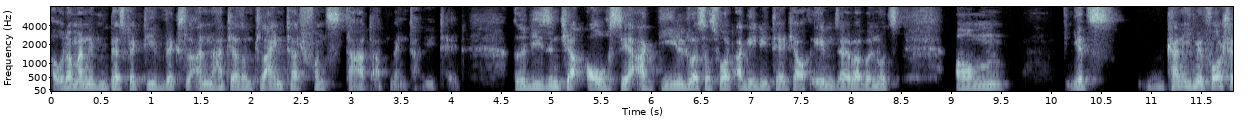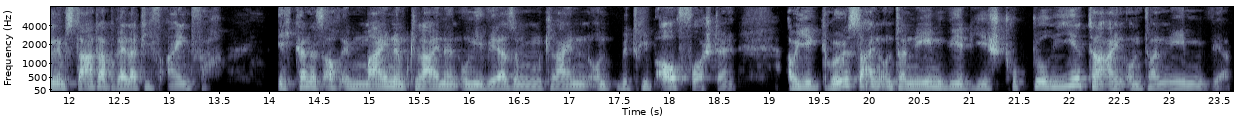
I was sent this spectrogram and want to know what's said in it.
oder man nimmt einen Perspektivenwechsel an, hat ja so einen kleinen Touch von Start-up-Mentalität. Also die sind ja auch sehr agil. Du hast das Wort Agilität ja auch eben selber benutzt. Ähm, jetzt kann ich mir vorstellen, im Startup relativ einfach. Ich kann es auch in meinem kleinen Universum, im kleinen Betrieb auch vorstellen. Aber je größer ein Unternehmen wird, je strukturierter ein Unternehmen wird,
